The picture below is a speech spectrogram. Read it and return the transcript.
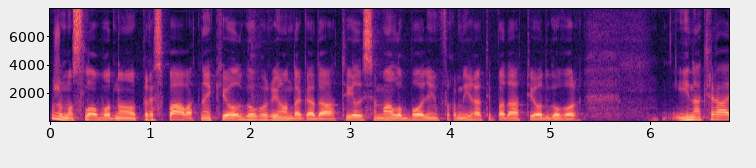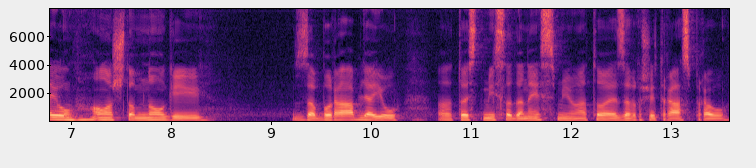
Možemo slobodno prespavati neki odgovor i onda ga dati ili se malo bolje informirati pa dati odgovor. I na kraju, ono što mnogi zaboravljaju, e, to jest misle da ne smiju, a to je završiti raspravu,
